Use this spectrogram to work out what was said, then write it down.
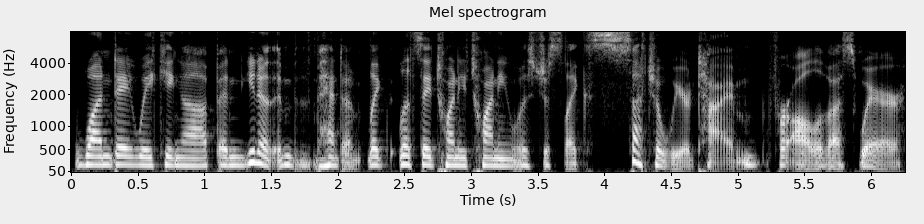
one day waking up and you know the pandemic like let's say 2020 was just like such a weird time for all of us where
